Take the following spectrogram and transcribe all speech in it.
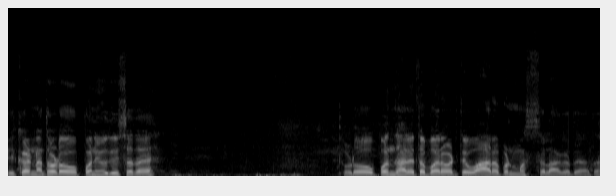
इकडनं थोडं ओपन व्ह्यू दिसत आहे. थोडं ओपन झालं तर बरं वाटतं वारं पण मस्त लागत आहे आता.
